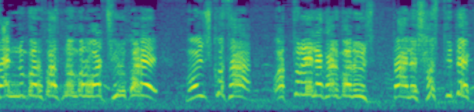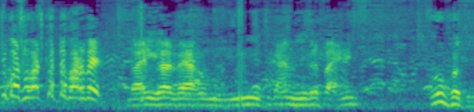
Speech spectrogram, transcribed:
চার নম্বর পাঁচ নম্বর ওয়ার্ড শুরু করে মহিষকোথা অত্র এলাকার মানুষ তাহলে স্বস্তিতে একটু বসবাস করতে পারবে। বাড়ি ঘর এখন আমি খুব ক্ষতি।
